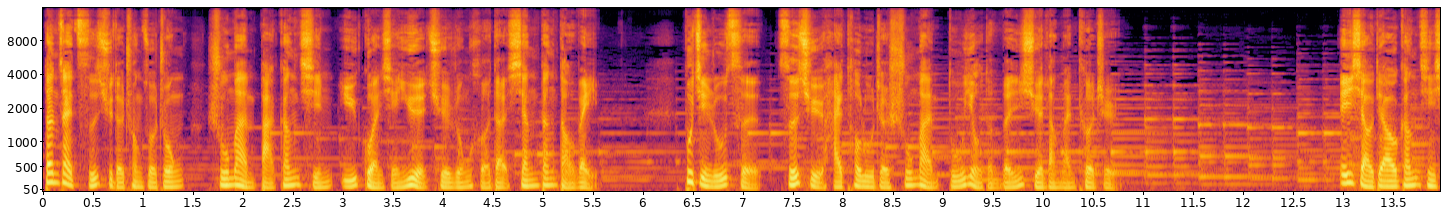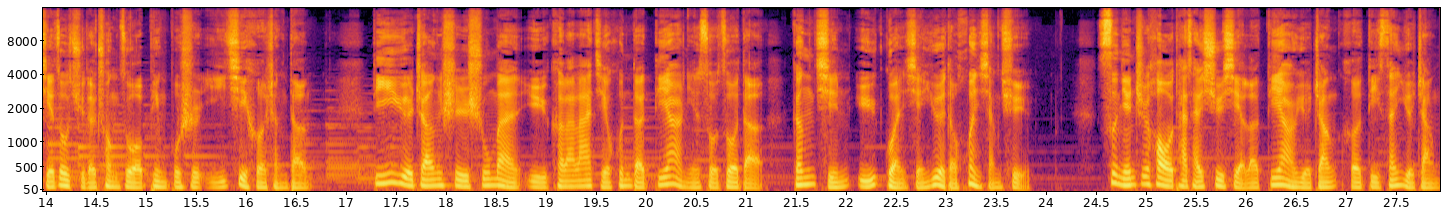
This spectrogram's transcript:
但在此曲的创作中，舒曼把钢琴与管弦乐却融合得相当到位。不仅如此，此曲还透露着舒曼独有的文学浪漫特质。A 小调钢琴协奏曲的创作并不是一气呵成的。第一乐章是舒曼与克拉拉结婚的第二年所作的钢琴与管弦乐的幻想曲。四年之后，他才续写了第二乐章和第三乐章。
